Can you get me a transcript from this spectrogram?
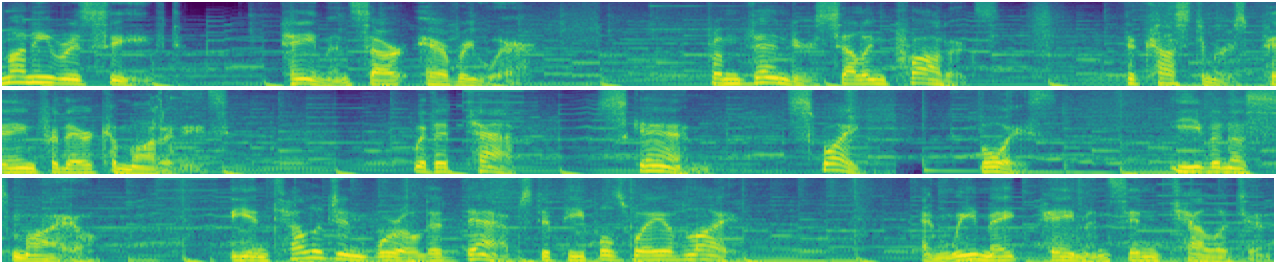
money received, payments are everywhere. From vendors selling products to customers paying for their commodities. With a tap, scan, swipe, voice, even a smile. The intelligent world adapts to people's way of life. And we make payments intelligent.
